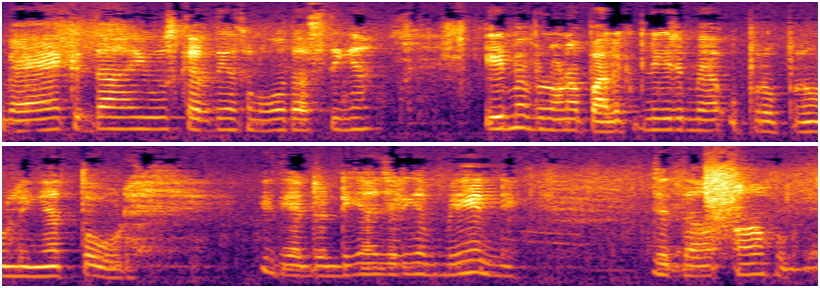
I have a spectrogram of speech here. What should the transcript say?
ਮੈਂ ਕਿੱਦਾਂ ਯੂਜ਼ ਕਰਦੀ ਆ, ਤੁਹਾਨੂੰ ਉਹ ਦੱਸਦੀ ਆ। ਇਹ ਮੈਂ ਬਣਾਉਣਾ ਪਾਲਕ ਪਨੀਰ, ਮੈਂ ਉੱਪਰੋਂ ਉੱਪਰੋਂ ਲਈਆਂ ਤੋੜ। ਇਹਦੀਆਂ ਡੰਡੀਆਂ ਜਿਹੜੀਆਂ ਮੇਨ ਨੇ, ਜਿੱਦਾਂ ਆ ਹੋ ਗਿਆ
